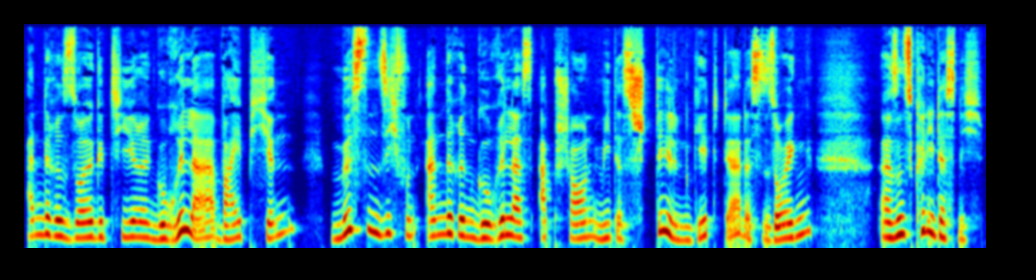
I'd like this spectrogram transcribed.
andere Säugetiere, Gorilla-Weibchen, müssen sich von anderen Gorillas abschauen, wie das Stillen geht, ja, das Säugen. Äh, sonst können die das nicht.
